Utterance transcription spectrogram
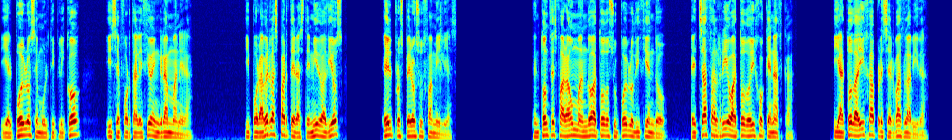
y el pueblo se multiplicó y se fortaleció en gran manera. Y por haber las parteras temido a Dios, Él prosperó sus familias. Entonces Faraón mandó a todo su pueblo diciendo, Echad al río a todo hijo que nazca, y a toda hija preservad la vida.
